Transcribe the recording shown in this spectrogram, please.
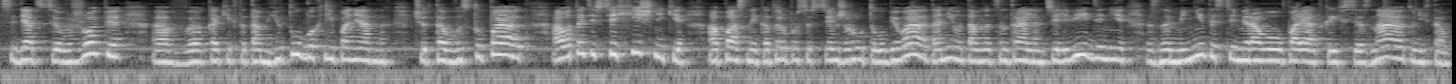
сидят все в жопе, э, в каких-то там ютубах непонятных, что-то там выступают, а вот эти все хищники опасные, которые просто всех жрут и убивают, убивают, они вот там на центральном телевидении, знаменитости мирового порядка, их все знают, у них там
